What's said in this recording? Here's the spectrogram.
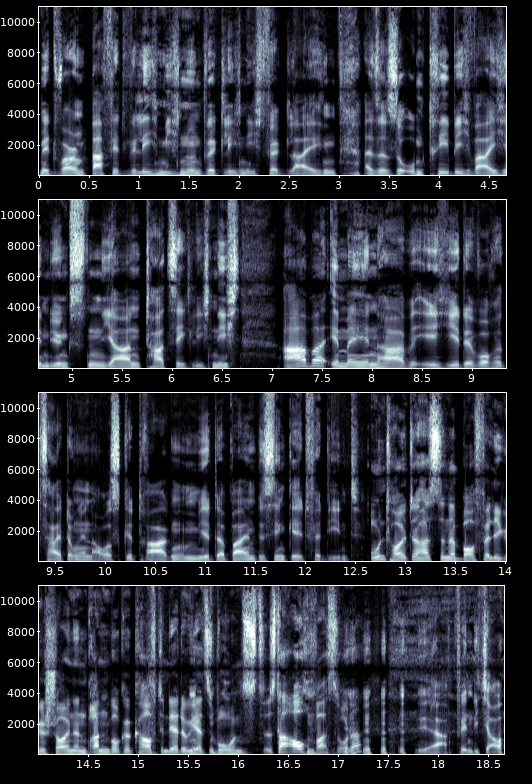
mit Warren Buffett will ich mich nun wirklich nicht vergleichen. Also so umtriebig war ich in jüngsten Jahren tatsächlich nicht. Aber immerhin habe ich jede Woche Zeitungen ausgetragen und mir dabei ein bisschen Geld verdient. Und heute hast du eine baufällige Scheune in Brandenburg gekauft, in der du jetzt wohnst. Ist da auch was, oder? ja, finde ich auch.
